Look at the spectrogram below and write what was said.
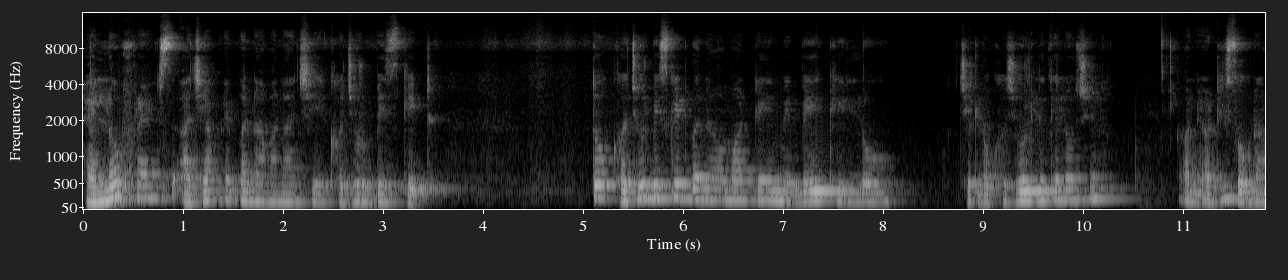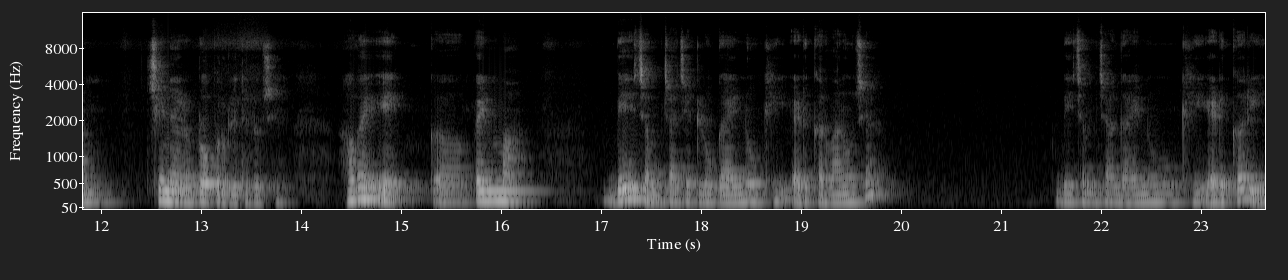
હેલો ફ્રેન્ડ્સ, આજે આપણે બનાવવાના છીએ ખજૂર બિસ્કિટ. તો ખજૂર બિસ્કિટ બનાવવા માટે મેં બે કિલો જેટલો ખજૂર લીધેલો છે અને અઢીસો ગ્રામ છીનેલું ટોપરું લીધેલું છે. હવે એક પેનમાં બે ચમચા જેટલું ગાયનું ઘી એડ કરવાનું છે. બે ચમચા ગાયનું ઘી એડ કરી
